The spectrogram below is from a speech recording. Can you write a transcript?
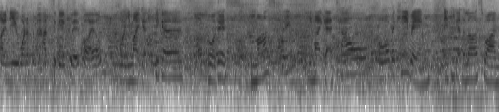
I knew one of them had to be a clear file. Or you might get figures, or this mask thing. You might get a towel, or a keyring. If you get the last one,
